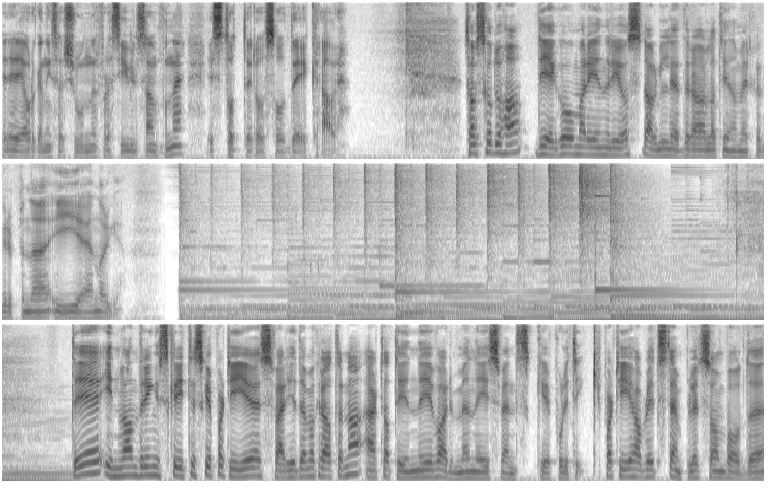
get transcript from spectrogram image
eh, organisasjoner fra sivilsamfunnet støtter også det kravet. Takk skal du ha, Diego Marin Rios, daglig leder av latinamerikagruppene i eh, Norge. Det innvandringskritiske partiet Sverigedemokraterna er tatt inn i varmen i svensk politikk. Partiet har blitt stemplet som både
